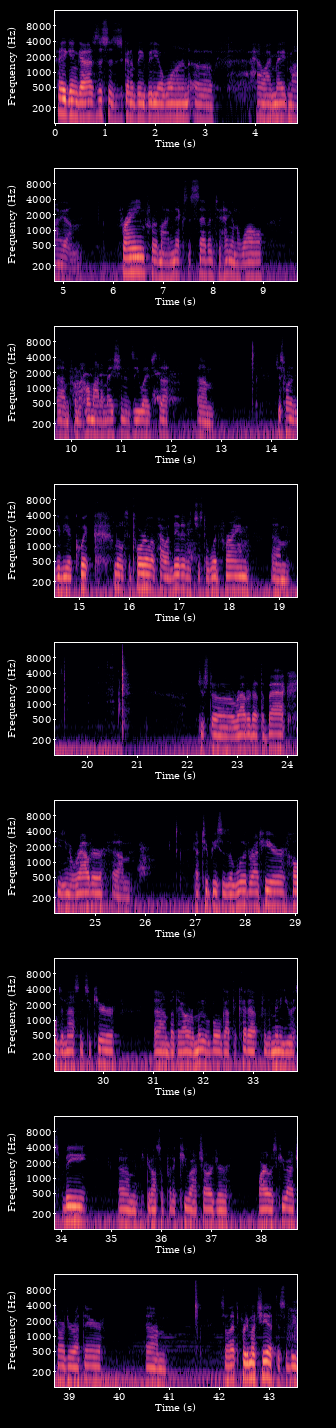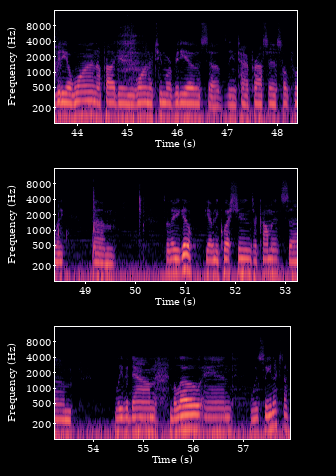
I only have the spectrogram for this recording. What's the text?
Hey again guys, this is going to be video one of how I made my um, frame for my Nexus 7 to hang on the wall um, for my home automation and Z-Wave stuff. Um, just wanted to give you a quick little tutorial of how I did it. It's just a wood frame. Um, just uh, routed at the back using a router. Got two pieces of wood right here, holds it nice and secure, um, but they are removable. Got the cutout for the mini USB. Um, you could also put a QI charger, wireless QI charger right there. Um, so that's pretty much it. This will be video one. I'll probably do one or two more videos of the entire process, hopefully. Um, so there you go. If you have any questions or comments, um, leave it down below and we'll see you next time.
